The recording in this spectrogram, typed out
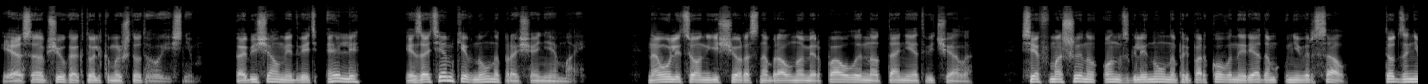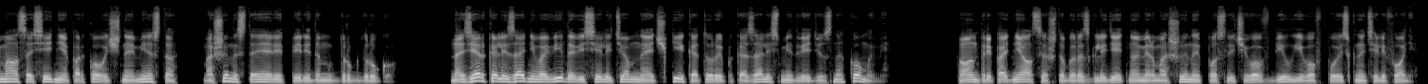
«Я сообщу, как только мы что-то выясним», — пообещал медведь Элли, и затем кивнул на прощание Май. На улице он еще раз набрал номер Паулы, но та не отвечала. Сев в машину, он взглянул на припаркованный рядом универсал. Тот занимал соседнее парковочное место, машины стояли передом друг к другу. На зеркале заднего вида висели темные очки, которые показались медведю знакомыми. Он приподнялся, чтобы разглядеть номер машины, после чего вбил его в поиск на телефоне.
